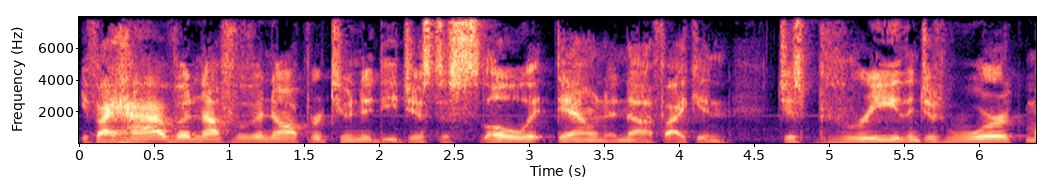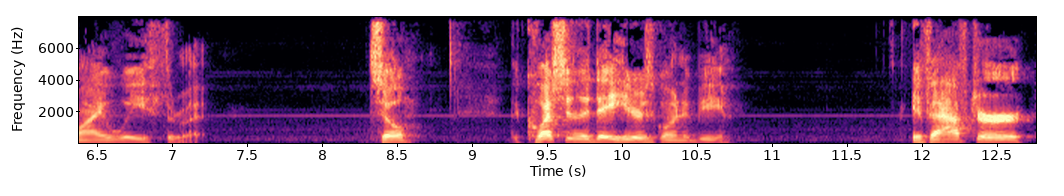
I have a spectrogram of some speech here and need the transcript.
if I have enough of an opportunity just to slow it down enough, I can just breathe and just work my way through it. So, the question of the day here is going to be if after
